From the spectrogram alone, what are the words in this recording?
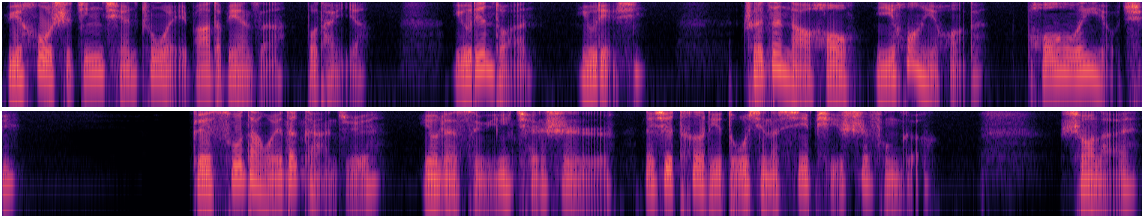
与后世金钱猪尾巴的辫子不太一样。有点短，有点细，垂在脑后一晃一晃的，颇为有趣。给苏大为的感觉又类似于前世那些特立独行的嬉皮士风格。说来，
